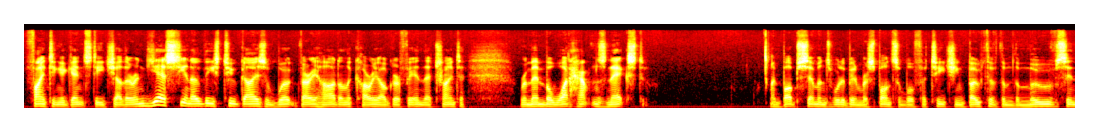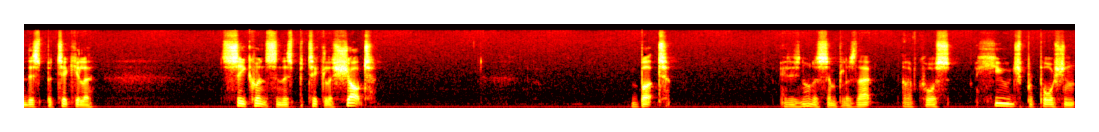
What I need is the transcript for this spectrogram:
fighting against each other. And yes, you know, these two guys have worked very hard on the choreography and they're trying to remember what happens next. And Bob Simmons would have been responsible for teaching both of them the moves in this particular sequence, in this particular shot. But it is not as simple as that. And of course, a huge proportion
